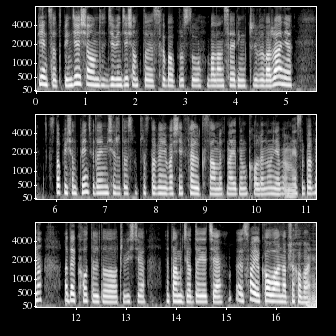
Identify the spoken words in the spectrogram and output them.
550, 90 to jest chyba po prostu balancering, czyli wyważanie. 155 wydaje mi się, że to jest przestawianie właśnie felg samych na jednym kole. No nie wiem, nie jestem pewna. A deck hotel to oczywiście tam, gdzie oddajecie e, swoje koła na przechowanie.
